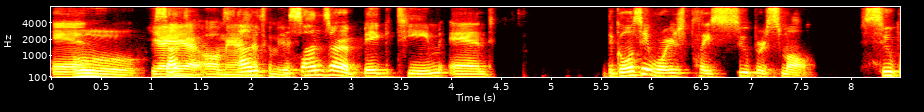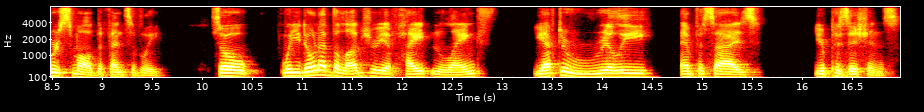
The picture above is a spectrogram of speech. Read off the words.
and Ooh, yeah, Suns, yeah, yeah. Oh man, Suns, that's gonna be the Suns are a big team, and the Golden State Warriors play super small, super small defensively. So when you don't have the luxury of height and length you have to really emphasize your positions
